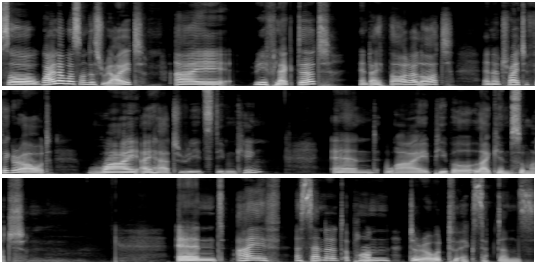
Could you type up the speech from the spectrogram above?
So while I was on this ride, I reflected and I thought a lot and I tried to figure out why I had to read Stephen King and why people like him so much. And I've ascended upon the road to acceptance.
